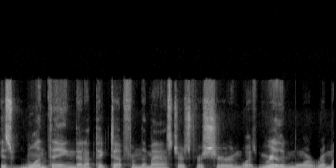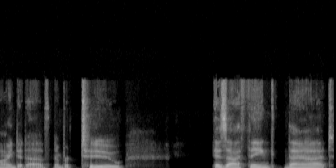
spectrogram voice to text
is one thing that I picked up from the masters for sure and was really more reminded of. Number two is I think that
